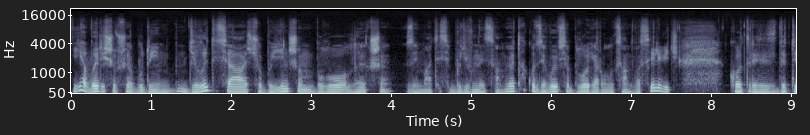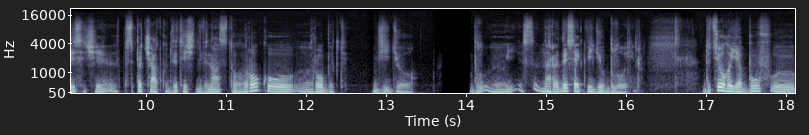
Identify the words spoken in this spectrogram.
І я вирішив, що я буду їм ділитися, щоб іншим було легше займатися будівництвом. І отак от з'явився блогер Олександр Васильович, котрий з 2000, з початку 2012 року робить відео. е, Народився як відеоблогер. До цього я був, е,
